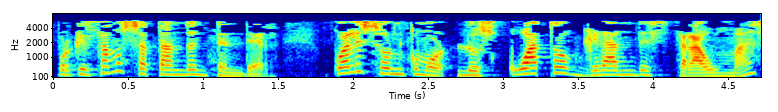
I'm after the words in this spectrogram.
porque estamos tratando de entender cuáles son como los cuatro grandes traumas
